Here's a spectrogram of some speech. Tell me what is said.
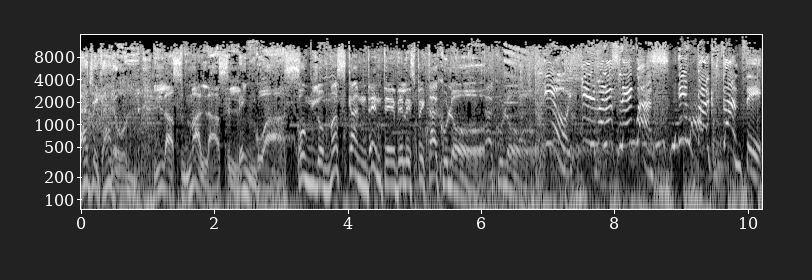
Ya llegaron las malas lenguas con lo más candente del espectáculo. Y hoy, en Malas Lenguas, impactante.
